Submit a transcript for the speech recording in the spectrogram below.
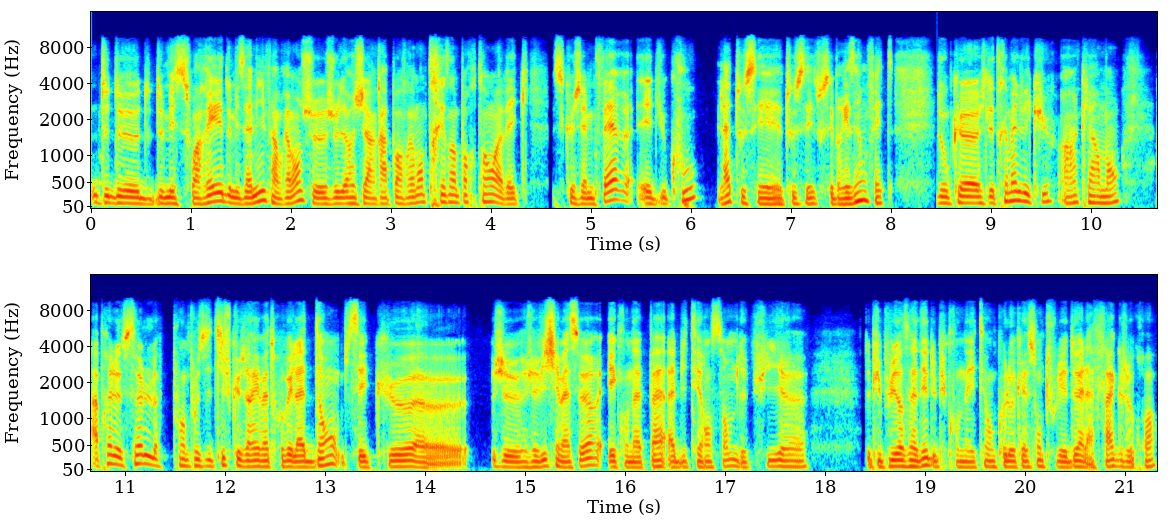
de, de, de, mes soirées, de mes amis. Enfin, vraiment, je, je, j'ai un rapport vraiment très important avec ce que j'aime faire. Et du coup, là, tout s'est, tout s'est, tout brisé, en fait. Donc, euh, je l'ai très mal vécu, hein, clairement. Après, le seul point positif que j'arrive à trouver là-dedans, c'est que euh, je, je vis chez ma sœur et qu'on n'a pas habité ensemble depuis, euh, depuis plusieurs années, depuis qu'on a été en colocation tous les deux à la fac, je crois.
